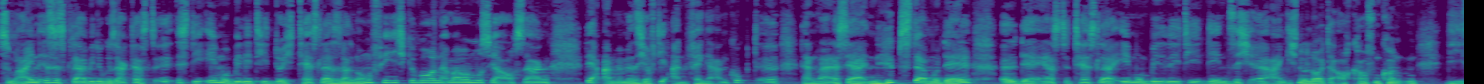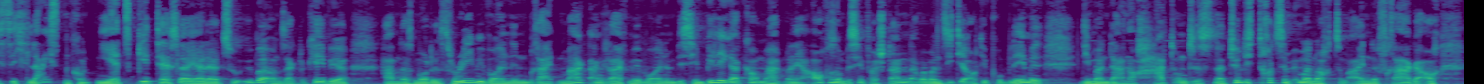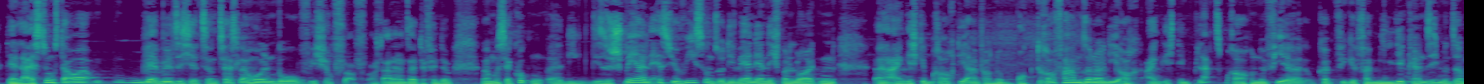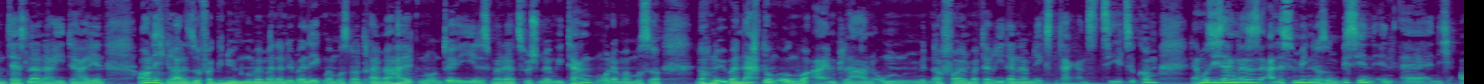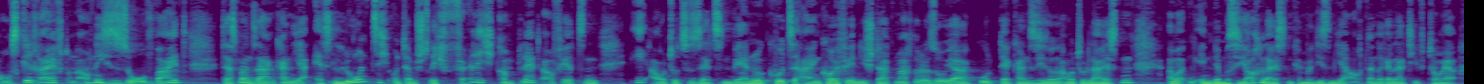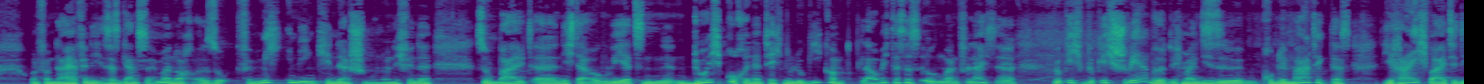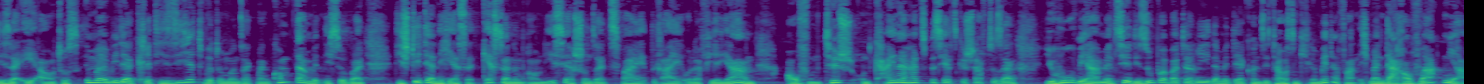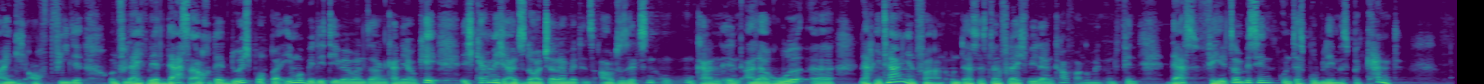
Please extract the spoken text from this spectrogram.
zum einen ist es klar, wie du gesagt hast, ist die E-Mobility durch Tesla salonfähig geworden, aber man muss ja auch sagen, der, wenn man sich auf die Anfänge anguckt, äh, dann war das ja ein Hipster-Modell, äh, der erste Tesla E-Mobility, den sich äh, eigentlich nur Leute auch kaufen konnten, die es sich leisten konnten. Jetzt geht Tesla ja dazu über und sagt, okay, wir haben das Model 3, wir wollen den breiten Markt angreifen, wir wollen ein bisschen billiger kommen, hat man ja auch so ein bisschen verstanden, aber man sieht ja auch die Probleme, die man da noch hat und es ist natürlich trotzdem immer noch zum einen eine Frage auch der Leistungsdauer. Wer will sich jetzt so einen Tesla holen, wo ich auf, auf, auf der anderen Seite finde, man muss ja gucken, äh, die, diese schweren SUVs und so, die werden ja nicht von Leuten äh, eigentlich gebraucht, die einfach nur Bock drauf haben, sondern die auch eigentlich den Platz brauchen. Eine vierköpfige Familie kann sich mit so einem Tesla nach Italien auch nicht gerade so vergnügen. Und wenn man dann überlegt, man muss noch dreimal halten und äh, jedes Mal dazwischen irgendwie tanken oder man muss so noch eine Übernachtung irgendwo einplanen, um mit einer vollen Batterie dann am nächsten Tag ans Ziel zu kommen, da muss ich sagen, das ist alles für mich noch so ein bisschen in, äh, nicht ausgereift und auch nicht so weit, dass man sagen kann, ja, es lohnt sich unterm Strich völlig komplett auf jetzt ein E-Auto zu setzen. Wer nur kurze Einkäufe in die Stadt macht oder so, ja gut, der kann sich so ein Auto leisten, aber eben der muss sich auch leisten können, weil die sind ja auch dann relativ teuer. Und von daher finde ich, ist das Ganze immer noch äh, so für mich in den Kinderschuhen. Und ich finde, sobald äh, nicht da irgendwie jetzt ein, ein Durchbruch in der Technologie kommt, glaube ich, dass es irgendwann vielleicht äh, wirklich, wirklich schwer wird. Ich meine, diese Problematik, dass die Reichweite dieser E-Autos immer wieder kritisiert wird und man sagt, man kommt damit nicht so weit, die steht ja nicht erst seit gestern im Raum, die ist ja schon seit zwei, drei oder vier Jahren auf dem Tisch und keiner hat es bis jetzt geschafft zu sagen, juhu, wir haben jetzt hier die Superbatterie, damit der können sie 1000 Kilometer fahren. Ich meine, darauf warten ja eigentlich auch viele und vielleicht wäre das auch der Durchbruch bei E-Mobility, wenn man sagen kann, ja okay, ich kann mich als Deutscher damit ins Auto setzen und, und kann in aller Ruhe äh, nach Italien fahren und das ist dann vielleicht wieder ein Kaufargument und finde, das fehlt so ein bisschen und das Problem ist bekannt.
